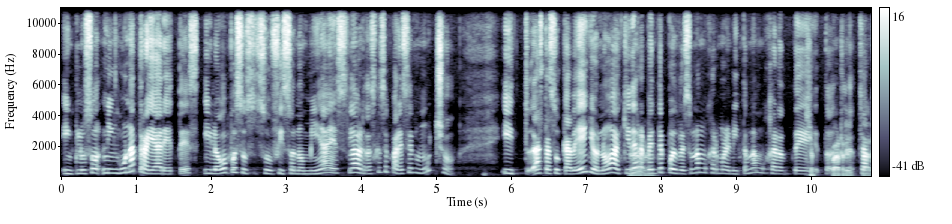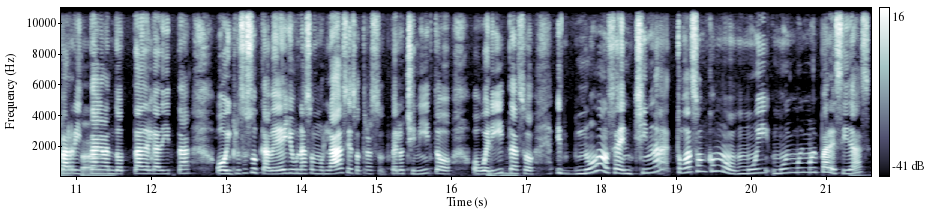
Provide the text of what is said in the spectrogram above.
incluso ninguna traía aretes y luego pues su, fisonomía es, la verdad es que se parecen mucho. Y hasta su cabello, ¿no? Aquí de repente pues ves una mujer morenita, una mujer de chaparrita, grandota, delgadita, o incluso su cabello, unas somos lacias, otras pelo chinito, o güeritas, o... Y no, o sea, en China todas son como muy, muy, muy, muy parecidas.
